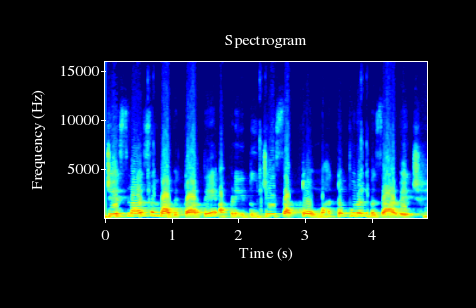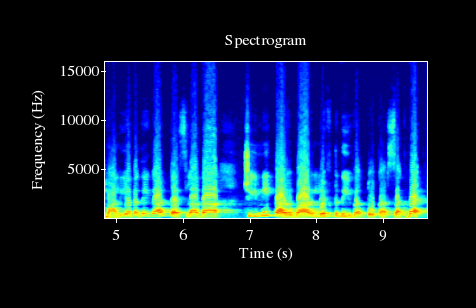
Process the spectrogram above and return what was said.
ਜਿਸ ਨਾਲ ਸੰਭਾਵਿਤ ਤੌਰ ਤੇ ਆਪਣੇ ਦੂਜੇ ਸਭ ਤੋਂ ਮਹੱਤਵਪੂਰਨ ਬਾਜ਼ਾਰ ਵਿੱਚ ਮਾਲੀਆ ਵਧੇਗਾ। ਟੈਸਲਾ ਦਾ ਚੀਨੀ ਕਾਰੋਬਾਰ ਲਿਫਟ ਦੀ ਵਰਤੋਂ ਕਰ ਸਕਦਾ ਹੈ।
